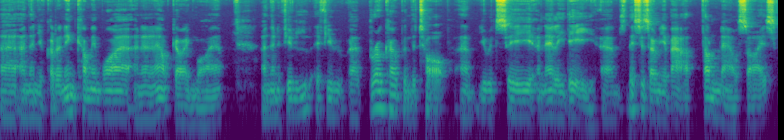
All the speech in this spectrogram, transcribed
Uh, and then you've got an incoming wire and an outgoing wire. And then if you if you uh, broke open the top, um, you would see an LED. Um, so this is only about a thumbnail size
